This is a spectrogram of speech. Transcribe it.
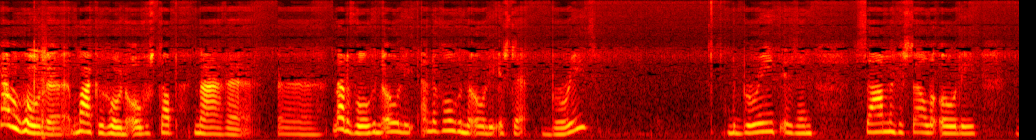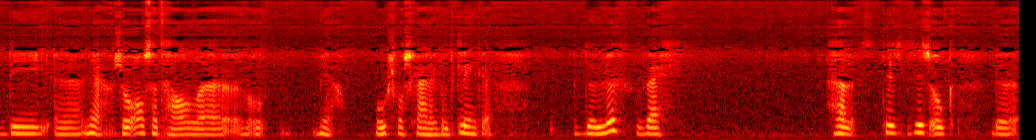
gaan we gewoon, uh, maken we gewoon een overstap naar, uh, naar de volgende olie. En de volgende olie is de Breed. De Breed is een samengestelde olie die, nou ja, zoals het al ja, hoogstwaarschijnlijk doet klinken, de luchtweg helpt. Het is, het is ook de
